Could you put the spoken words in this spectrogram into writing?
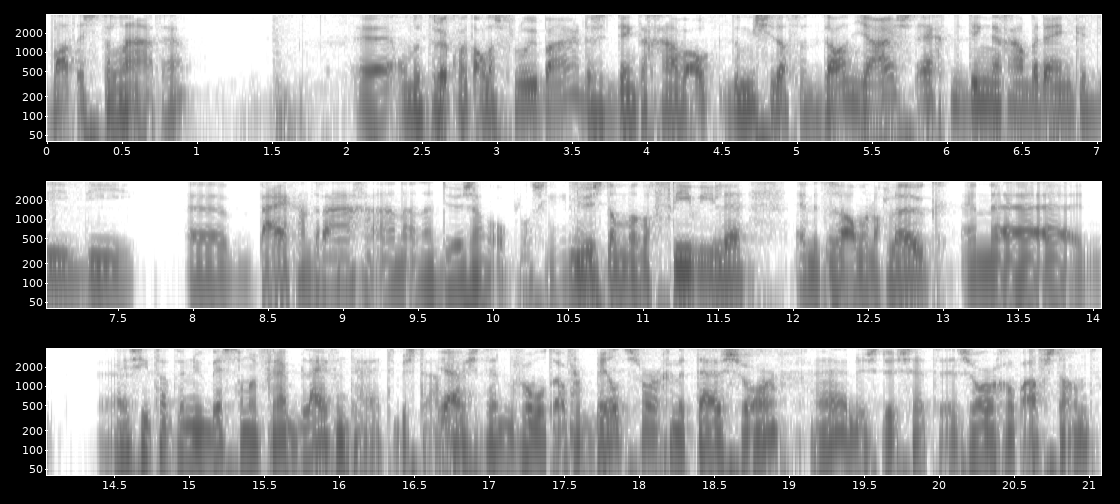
wat is te laat, hè? Uh, onder druk wordt alles vloeibaar. Dus ik denk, dat gaan we ook de missie dat we dan juist echt de dingen gaan bedenken die, die uh, bij gaan dragen aan, aan een duurzame oplossing. Nu is het dan nog freewielen en het is allemaal nog leuk. En Uh, je ziet dat er nu best wel een vrijblijvendheid bestaat. Ja. Als je het hebt bijvoorbeeld over beeldzorg en de thuiszorg, hè, dus, dus het zorgen op afstand,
